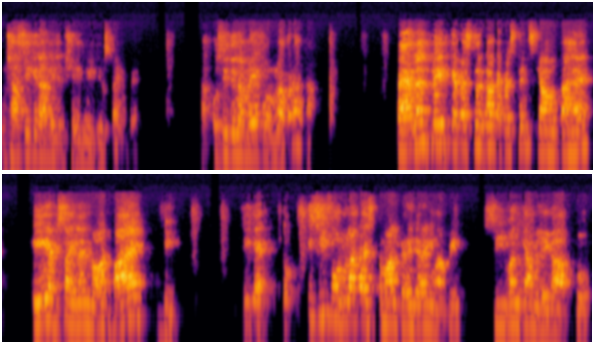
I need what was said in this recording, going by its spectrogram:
झांसी की रानी जब शहीद हुई थी उस टाइम पे। हाँ, उसी दिन हमने ये फॉर्मूला पढ़ा था। पैरेलल प्लेट कैपेसिटर का कैपेसिटेंस क्या होता है? A epsilon naught by D ठीक है तो इसी फॉर्मूला का इस्तेमाल करें जरा यहाँ पे। C1 क्या मिलेगा आपको?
